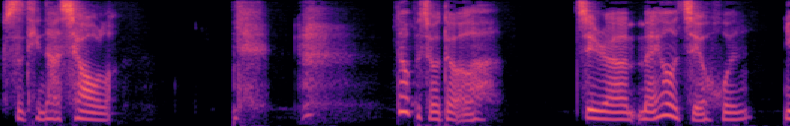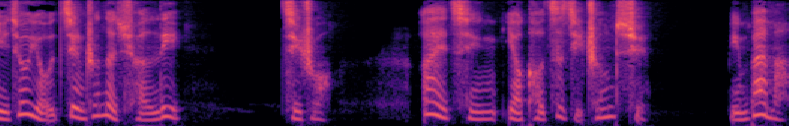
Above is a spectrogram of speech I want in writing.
斯提娜笑了。那不就得了？既然没有结婚，你就有竞争的权利。记住，爱情要靠自己争取，明白吗，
